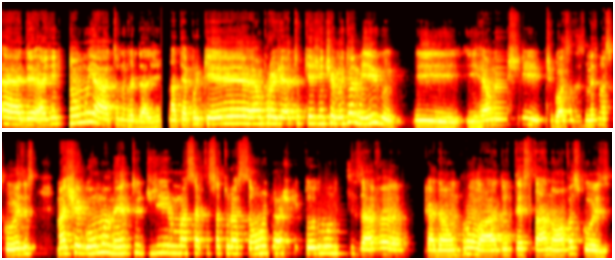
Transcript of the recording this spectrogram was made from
É, a gente é um hiato, na verdade. Até porque é um projeto que a gente é muito amigo e, e realmente a gente gosta das mesmas coisas, mas chegou um momento de uma certa saturação onde eu acho que todo mundo precisava, cada um para um lado, testar novas coisas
